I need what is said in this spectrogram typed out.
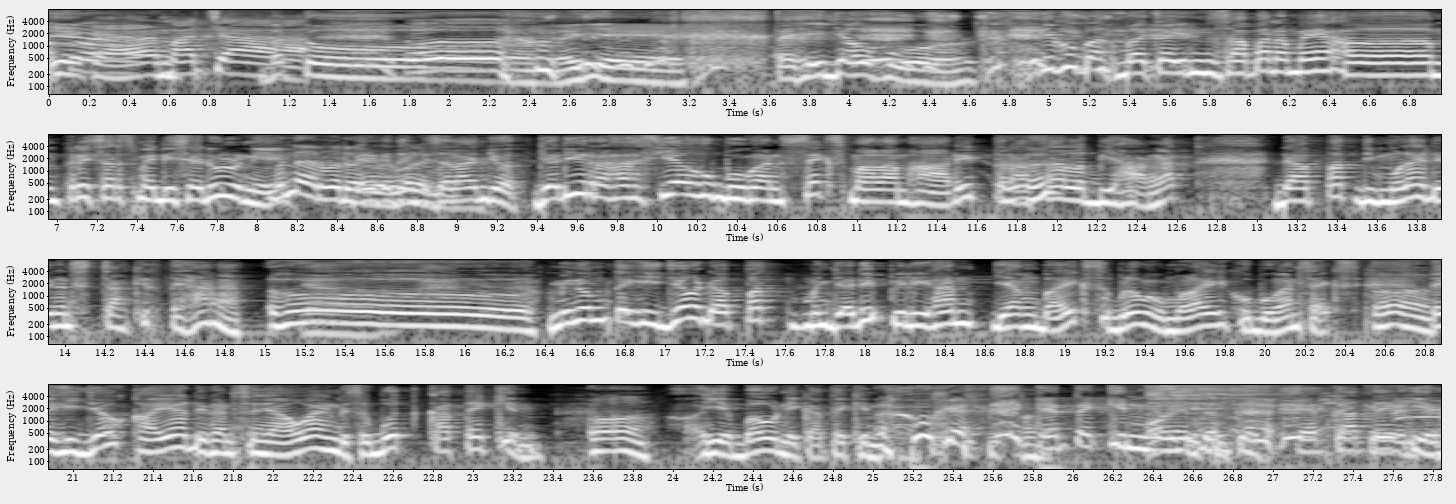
iya kan? matcha. Betul. Oh. Iya. Teh hijau pun. Jadi gue bacain apa namanya em, research medisnya dulu nih. Benar, benar, Biar kita boleh, bisa boleh. lanjut. Jadi rahasia hubungan seks malam hari terasa lebih hangat dapat dimulai dengan secangkir teh hangat. Ya. Oh. Minum teh hijau dapat menjadi pilihan yang baik sebelum memulai hubungan seks. Heeh. Teh hijau kaya dengan senyawa yang disebut katekin. Oh. Ah, iya bau nih katekin. Ketekin gue itu. katekin.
